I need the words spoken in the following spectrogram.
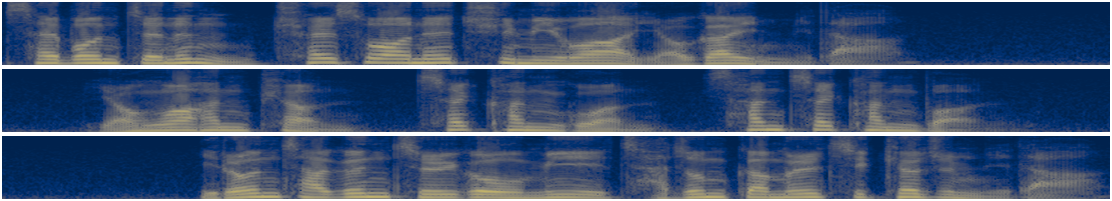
세 번째는 최소한의 취미와 여가입니다. 영화 한 편, 책 한 권, 산책 한 번. 이런 작은 즐거움이 자존감을 지켜줍니다.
